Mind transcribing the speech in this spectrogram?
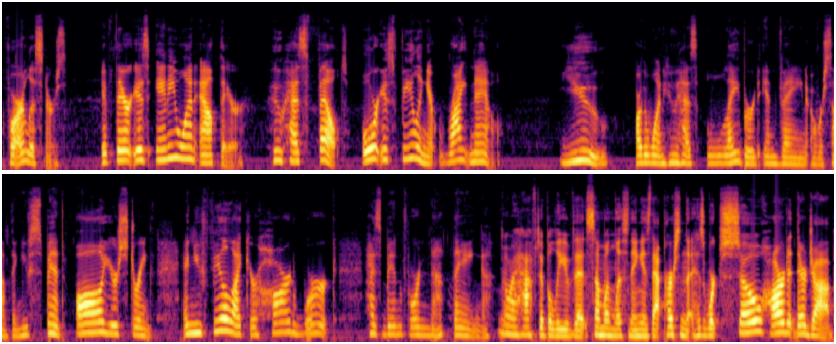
for our listeners if there is anyone out there who has felt or is feeling it right now you are the one who has labored in vain over something. You've spent all your strength and you feel like your hard work has been for nothing. Oh, I have to believe that someone listening is that person that has worked so hard at their job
